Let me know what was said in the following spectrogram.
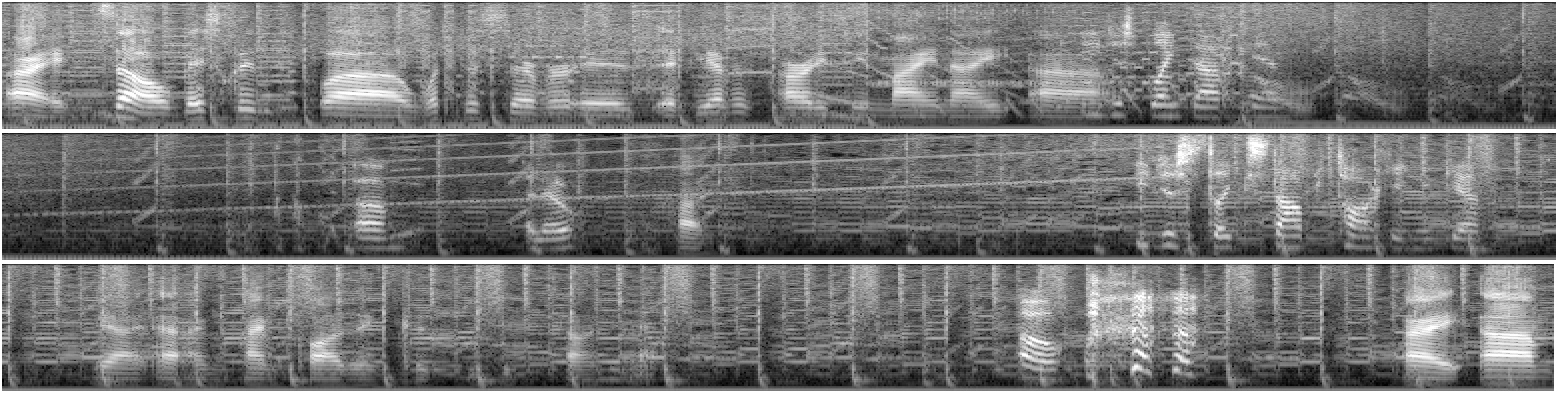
Alright, so basically, uh, what this server is, if you haven't already seen Mianite, uh, You just blanked out again. Um, hello? hi. You just like stopped talking again. Yeah, I, I'm, I'm pausing because you keep telling me that. Oh. Alright, um,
